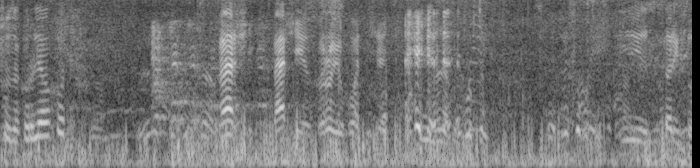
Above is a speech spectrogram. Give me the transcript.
Що за короля охоти? Перший, перший корою охоті. І старих теж.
